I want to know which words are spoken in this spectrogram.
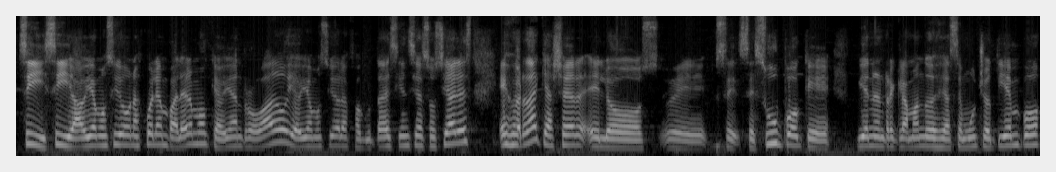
Sí, sí, habíamos ido a una escuela en Palermo que habían robado y habíamos ido a la Facultad de Ciencias Sociales. Es verdad que ayer eh, los, eh, se, supo que vienen reclamando desde hace mucho tiempo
